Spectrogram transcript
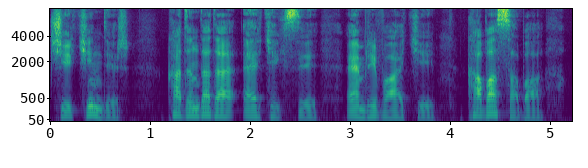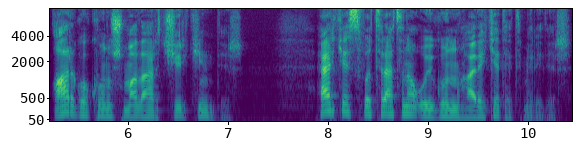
çirkindir, kadında da erkeksi, emrivaki, kaba saba, argo konuşmalar çirkindir. Herkes fıtratına uygun hareket etmelidir.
